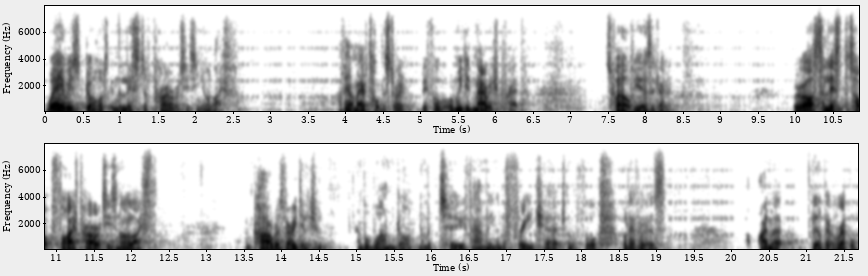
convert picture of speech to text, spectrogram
Where is God in the list of priorities in your life? I think I may have told the story before, but when we did marriage prep 12 years ago, we were asked to list the top five priorities in our life. And Cara was very diligent. Number one, God. Number two, family. Number three, church. Number four, whatever it is. I'm a little bit of a rebel.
